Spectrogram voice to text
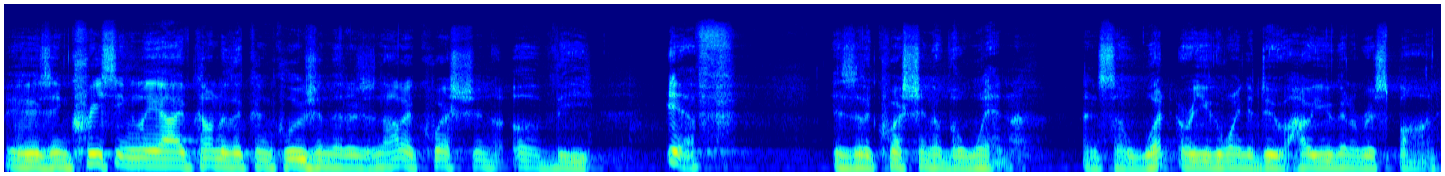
Because increasingly, I've come to the conclusion that it is not a question of the if, is it a question of the when? And so, what are you going to do? How are you going to respond?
